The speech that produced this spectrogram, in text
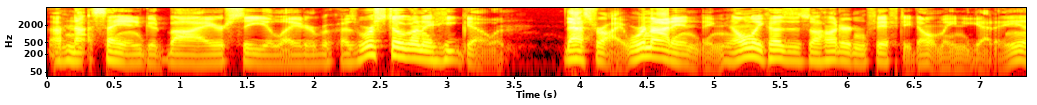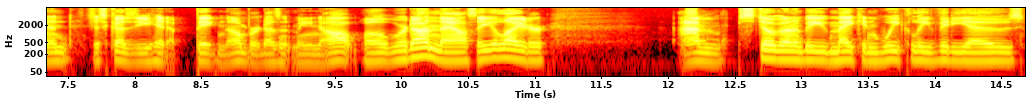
I'm not saying goodbye or see you later because we're still going to keep going that's right. We're not ending. Only because it's 150 don't mean you got to end. Just because you hit a big number doesn't mean, oh, well, we're done now. See you later. I'm still going to be making weekly videos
